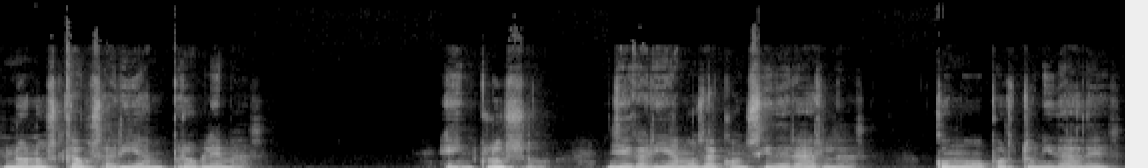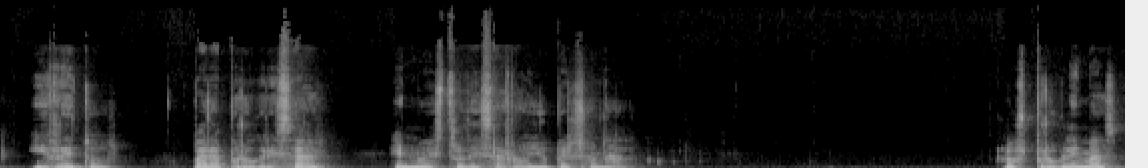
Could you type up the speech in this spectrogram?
no nos causarían problemas e incluso llegaríamos a considerarlas como oportunidades y retos para progresar en nuestro desarrollo personal. Los problemas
